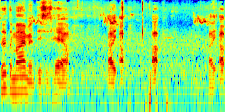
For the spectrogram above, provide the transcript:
So at the moment, this is how. Arlie, up, up, Arlie, up.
